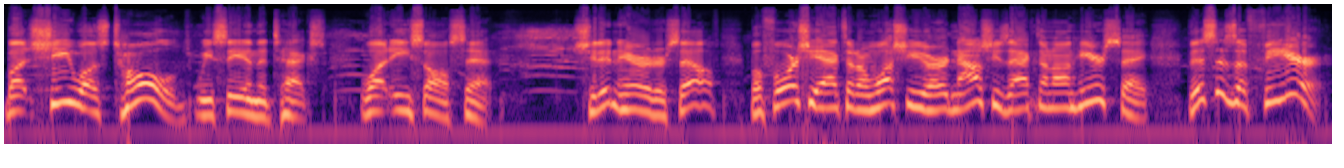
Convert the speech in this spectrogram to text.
But she was told, we see in the text, what Esau said. She didn't hear it herself. Before she acted on what she heard, now she's acting on hearsay. This is a fear.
